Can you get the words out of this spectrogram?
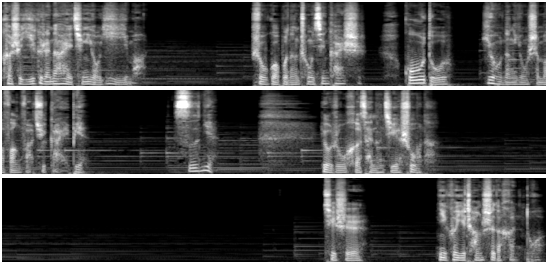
可是，一个人的爱情有意义吗？如果不能重新开始，孤独又能用什么方法去改变？思念又如何才能结束呢？其实，你可以尝试的很多，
